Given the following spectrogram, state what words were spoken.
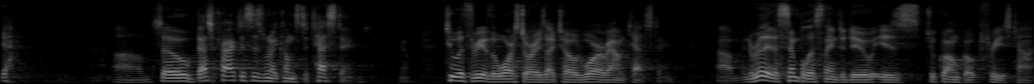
yeah. Um, so best practices when it comes to testing. You know, two or three of the war stories I told were around testing. Um, and really the simplest thing to do is to quote unquote freeze time.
